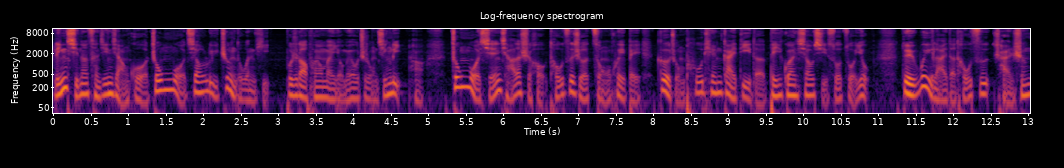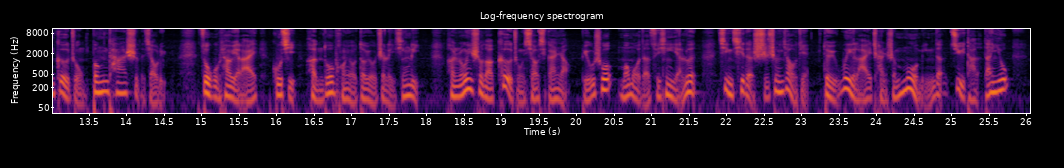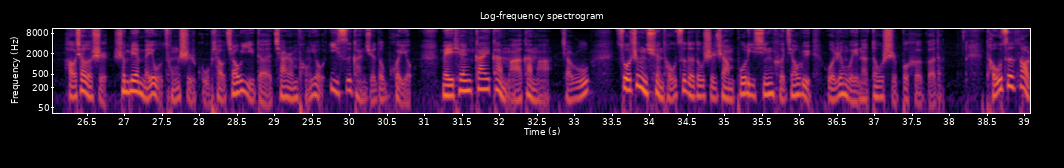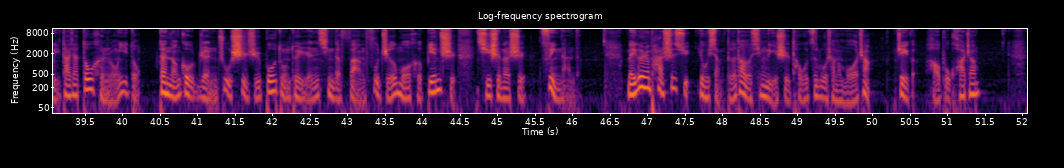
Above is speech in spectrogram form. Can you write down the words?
林奇呢曾经讲过周末焦虑症的问题。不知道朋友们有没有这种经历啊？周末闲暇的时候，投资者总会被各种铺天盖地的悲观消息所左右，对未来的投资产生各种崩塌式的焦虑。做股票以来，估计很多朋友都有这类经历，很容易受到各种消息干扰，比如说某某的最新言论、近期的时政要点，对未来产生莫名的巨大的担忧。好笑的是，身边没有从事股票交易的家人朋友，一丝感觉都不会有。每天该干嘛干嘛。假如做证券投资的都是这样玻璃心和焦虑，我认为呢都是不合格的。投资的道理大家都很容易懂，但能够忍住市值波动对人性的反复折磨和鞭笞，其实呢是最难的。每个人怕失去又想得到的心理是投资路上的魔障，这个毫不夸张。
